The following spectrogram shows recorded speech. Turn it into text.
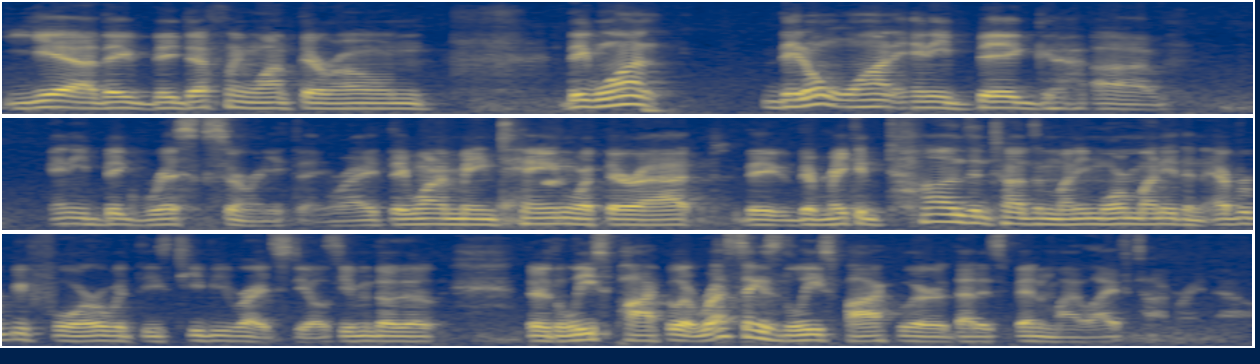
Yeah, they, they definitely want their own. They want, they don't want any big, uh, any big risks or anything, right? They want to maintain what they're at. They they're making tons and tons of money, more money than ever before with these TV rights deals. Even though they're they're the least popular, wrestling is the least popular that it's been in my lifetime right now,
